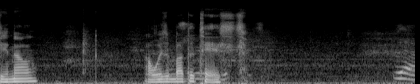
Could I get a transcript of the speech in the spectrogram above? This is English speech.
you know? Always about the taste. Yeah.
